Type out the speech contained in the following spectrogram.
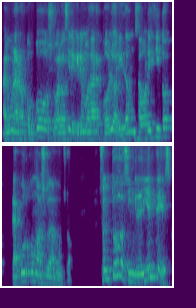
algún arroz con pollo o algo así, le queremos dar color y dar un sabor distinto, la cúrcuma ayuda mucho. Son todos ingredientes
